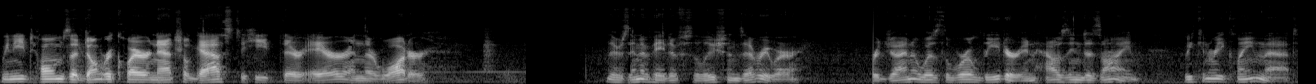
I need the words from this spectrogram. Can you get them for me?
We need homes that don't require natural gas to heat their air and their water. There's innovative solutions everywhere. Regina was the world leader in housing design. We can reclaim that.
